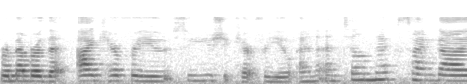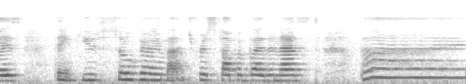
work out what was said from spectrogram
Remember that I care for you, so you should care for you. And until next time, guys. Thank you so very much for stopping by the nest. Bye.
